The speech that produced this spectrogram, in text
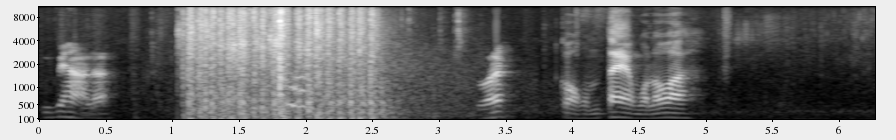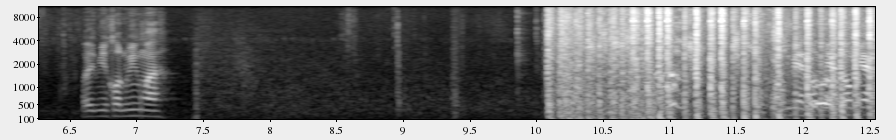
วิ่งไปหาแล้วฮ้ยกาะผมแตกหมดแล้วว่ะเฮ้ยมีคนวิ่งมา ห้องเนี้ย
